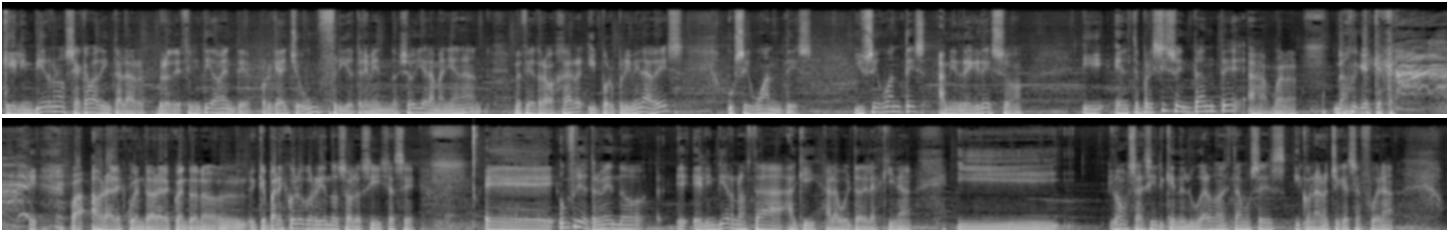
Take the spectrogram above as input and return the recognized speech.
que el invierno se acaba de instalar, pero definitivamente, porque ha hecho un frío tremendo. Yo hoy a la mañana me fui a trabajar y por primera vez usé guantes. Y usé guantes a mi regreso. Y en este preciso instante, ah, bueno, no, que, que- Ahora les cuento, ahora les cuento, ¿no? que parezco loco corriendo solo, sí, ya sé. Eh, un frío tremendo, eh, el invierno está aquí, a la vuelta de la esquina, y, y vamos a decir que en el lugar donde estamos es, y con la noche que hace afuera,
